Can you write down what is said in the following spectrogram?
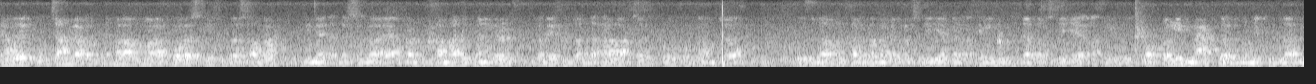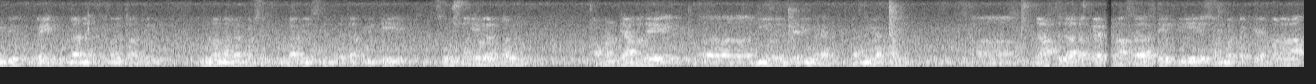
त्यामध्ये खूप चांगल्या पद्धतीने मला मला फॉरेस्टने सुद्धा सहभाग दिला दर्शवला आहे. आपण सामाजिक वनीकरणकडे सुद्धा दहा लाखचा स्त्रोत होता आमचा. तो सुद्धा आपण सर्व नगर परिषद एरियाकडे असेल जिल्हा परिषद एरिया असेल तो प्रॉपरली मॅप करून म्हणजे कुठला व्हिडिओ पुढे कुठला नर्सरीमध्ये जातील कुठला नगर परिषद कुठला नर्सरीमध्ये जातील ती सूक्ष्म नियोजन करून आपण त्यामध्ये नियोजन केलेलं आहे. त्यामुळे आपण जास्तीत जास्त प्रयत्न असा असेल की शंभर टक्के मला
